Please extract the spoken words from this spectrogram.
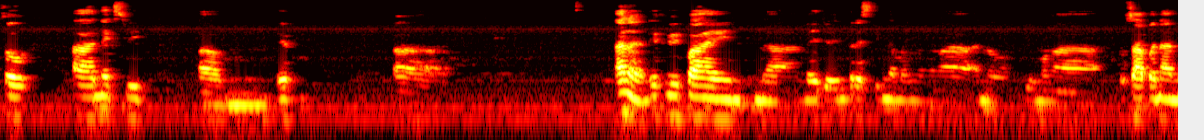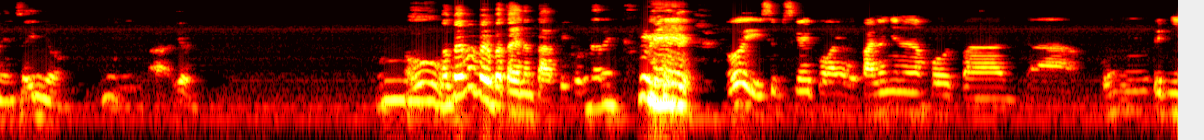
So, uh, next week, um, if, uh, ano yun, if we find na medyo interesting naman yung mga, ano, yung mga usapan namin sa inyo, uh, yun. Oh. Magpe-prepare ba tayo ng topic? Huwag na rin. Uy, subscribe po kayo. Follow nyo na lang po pag ah, kung trip nyo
